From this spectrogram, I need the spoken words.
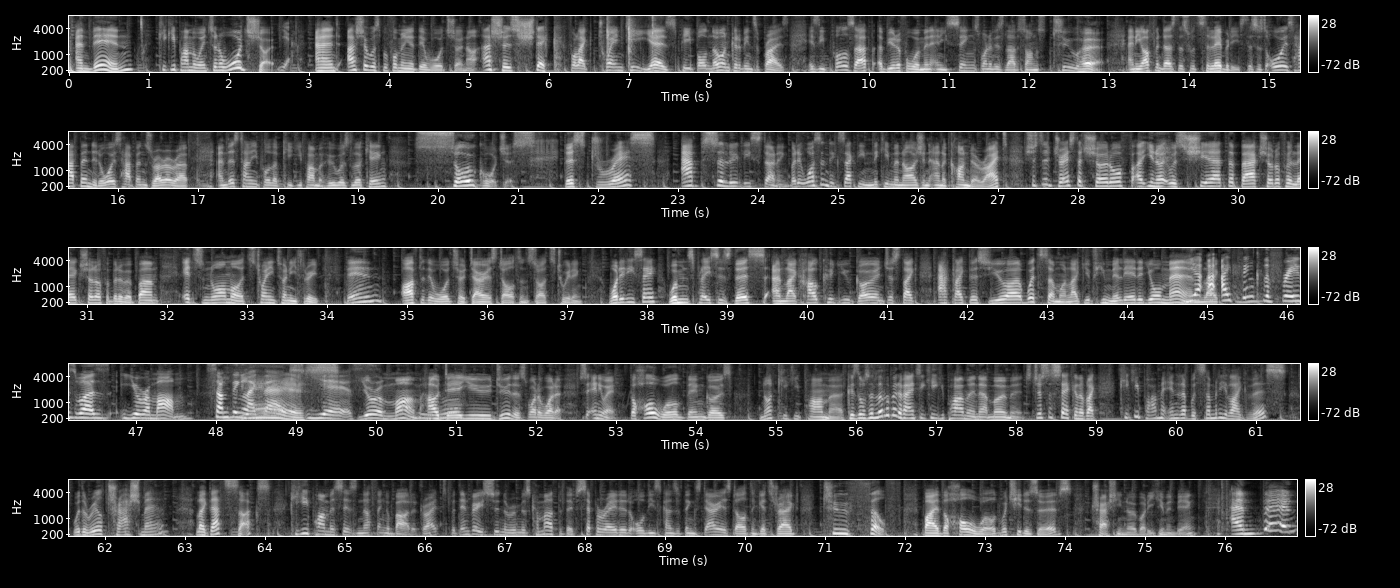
And then Keke Palmer went to an awards show. Yeah. And Usher was performing at the awards show. Now, Usher's shtick for like 20 years, people, no one could have been surprised, is he pulls up a beautiful woman and he sings one of his love songs to her. And he often does this with celebrities. This has always happened. It always happens, rah, rah, rah. And this time he pulled up Keke Palmer, who was looking so gorgeous. This dress, absolutely stunning. But it wasn't exactly Nicki Minaj and Anaconda, right? It's just a dress that showed off, uh, you know, it was sheer at the back, showed off her legs, showed off a bit of a bum. It's normal. It's 2023. Then, after the award show, Darius Dalton starts tweeting. What did he say? Women's place is this, and like, how could you go and just like act like this? You are with someone, like you've humiliated your man. yeah, like, I, I think the phrase was "you're a mom," something like that. Yes. Yes. You're a mom. How mm-hmm. dare you do this? Wada wada. So anyway, the whole world then goes, not Keke Palmer, because there was a little bit of anti Keke Palmer in that moment. Just a second of like, Keke Palmer ended up with somebody like this, with a real trash man. Like that sucks. Keke Palmer says nothing about it, right? But then very soon the rumors come out that they've separated, all these kinds of things. Darius Dalton gets dragged to filth by the whole world, which he deserves. Trashy nobody human being. And then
